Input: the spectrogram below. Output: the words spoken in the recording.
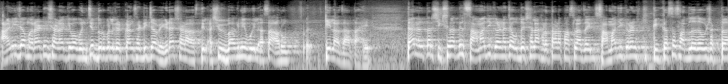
आणि ज्या मराठी शाळा किंवा वंचित दुर्बल घटकांसाठी ज्या वेगळ्या शाळा असतील अशी विभागणी होईल असा आरोप केला जात आहे. त्यानंतर शिक्षणातील सामाजिकरणाच्या उद्देशाला हरताळ फासला जाईल. सामाजिकरण कसं साधलं जाऊ शकतं?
